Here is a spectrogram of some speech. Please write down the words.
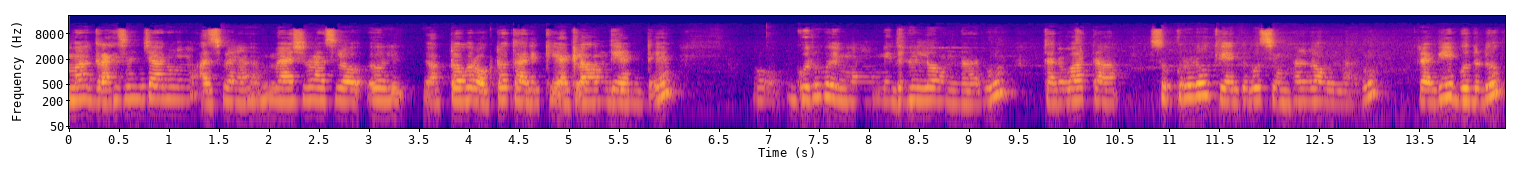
మన గ్రహ సంచారం అశ్వి మేషరాశిలో అక్టోబర్ ఒకటో తారీఖుకి ఎట్లా ఉంది అంటే గురువు ఏమో మిథునంలో ఉన్నారు. తర్వాత శుక్రుడు కేతువు సింహంలో ఉన్నారు. రవి బుధుడు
